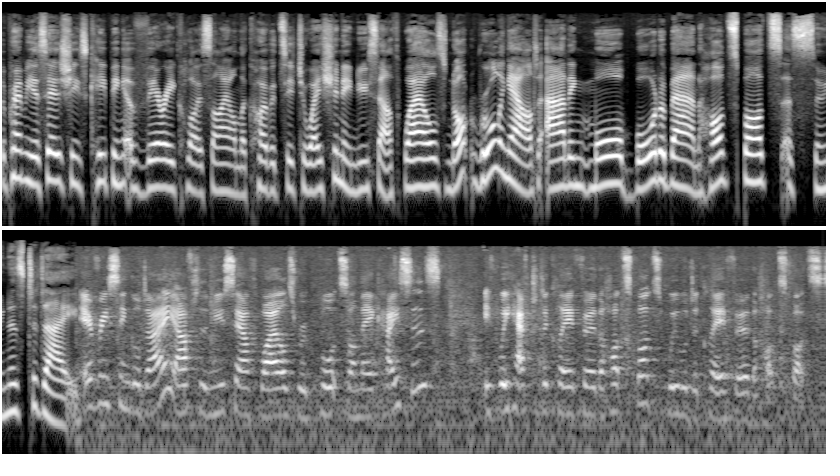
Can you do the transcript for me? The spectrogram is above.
The Premier says she's keeping a very close eye on the COVID situation in New South Wales, not ruling out adding more border ban hotspots as soon as today. Every single day after the New South Wales reports on their cases, if we have to declare further hotspots, we will declare further hotspots.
